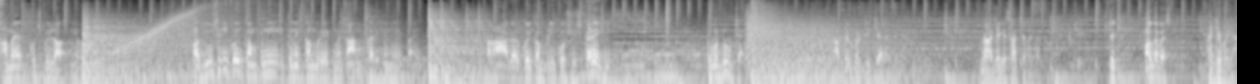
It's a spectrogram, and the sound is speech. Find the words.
हमें कुछ भी लॉस नहीं होगा। और दूसरी कोई कंपनी इतने कम रेट में काम कर ही नहीं पाएगी और हाँ अगर कोई कंपनी कोशिश करेगी तो वो डूब जाएगी। आप बिल्कुल ठीक कह रहे हैं भैया। मैं अजय के साथ चला जाता हूँ। ठीक। All the best thank you भैया।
